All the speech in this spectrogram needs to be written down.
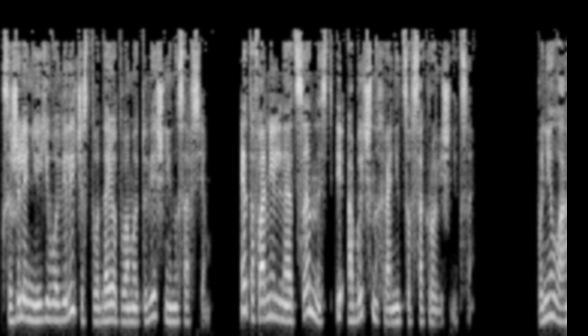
к сожалению, его величество дает вам эту вещь не насовсем. Это фамильная ценность и обычно хранится в сокровищнице. Поняла.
